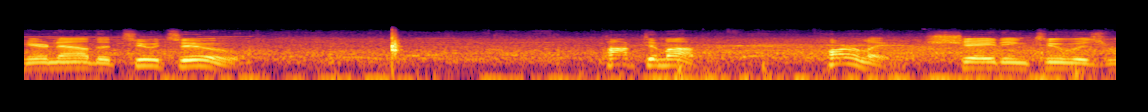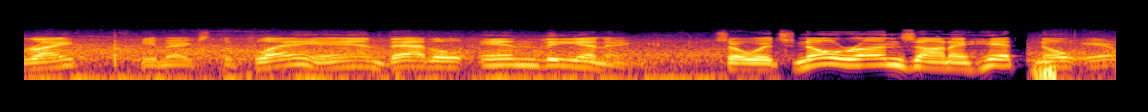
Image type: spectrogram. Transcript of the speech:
Here now the 2 2. Popped him up. Harley shading to his right. He makes the play, and that'll end the inning. So it's no runs on a hit, no air.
